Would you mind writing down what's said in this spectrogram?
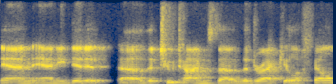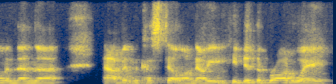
and and he did it uh, the two times the the Dracula film and then the Abbott and Costello. Now he, he did the Broadway,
